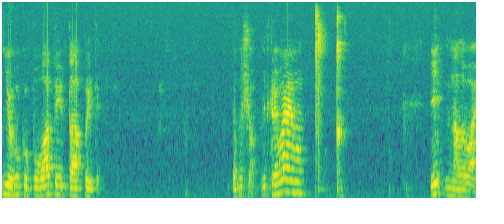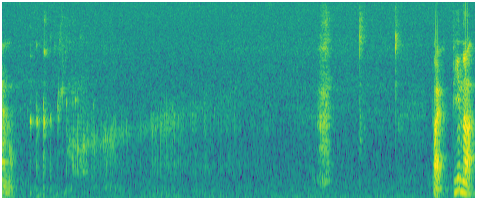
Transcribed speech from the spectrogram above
його купувати та пити. Ну що, відкриваємо і наливаємо. Так, піна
